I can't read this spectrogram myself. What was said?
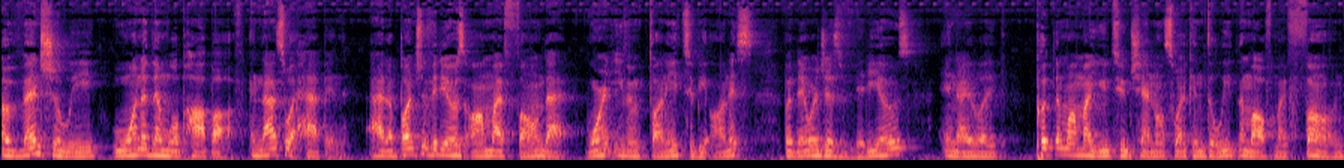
eventually one of them will pop off. And that's what happened. I had a bunch of videos on my phone that weren't even funny, to be honest, but they were just videos, and I like put them on my YouTube channel so I can delete them off my phone.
